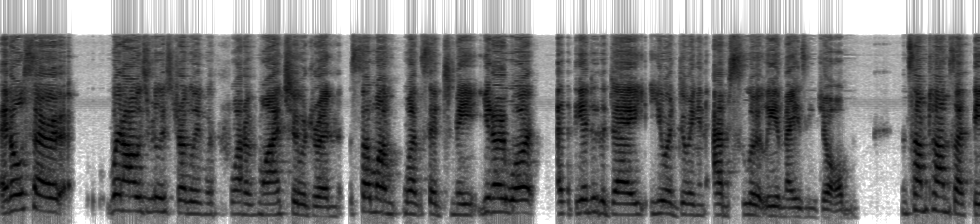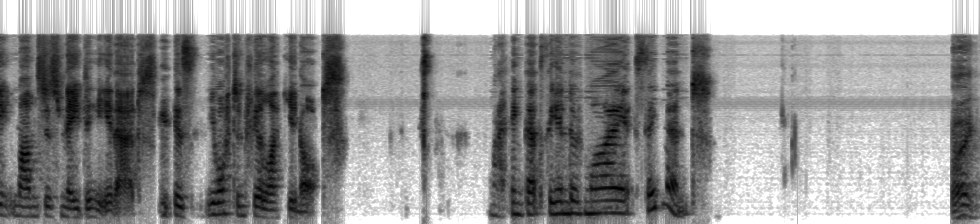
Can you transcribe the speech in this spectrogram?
and also, when I was really struggling with one of my children, someone once said to me, you know what, at the end of the day, you are doing an absolutely amazing job. And sometimes I think mums just need to hear that because you often feel like you're not. I think that's the end of my segment. Right.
